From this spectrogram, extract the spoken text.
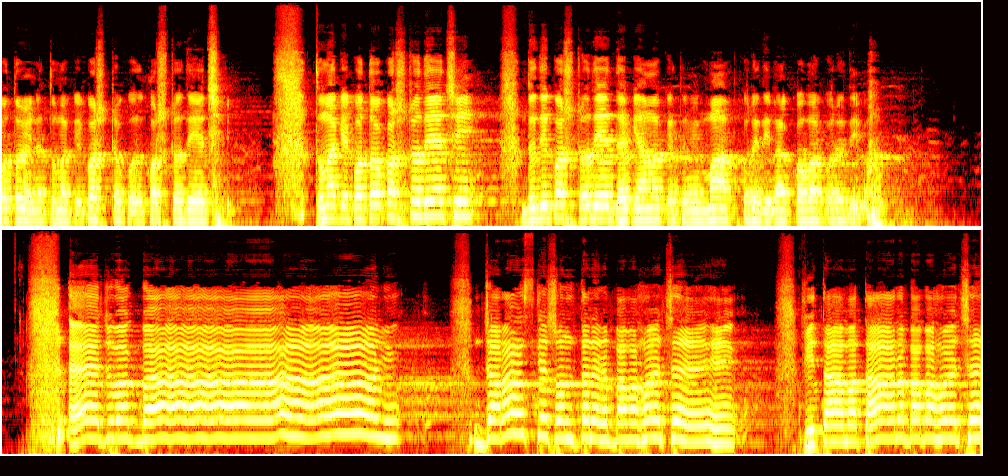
কতই না তোমাকে কষ্ট কষ্ট দিয়েছি। তোমাকে কত কষ্ট দিয়েছি। যদি কষ্ট দিয়ে থাকি আমাকে তুমি মাফ করে দিবা কবা করে দিবা। এ যুবক ভাই, যারা আজকে সন্তানের বাবা হয়েছে পিতা মাতার বাবা হয়েছে,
